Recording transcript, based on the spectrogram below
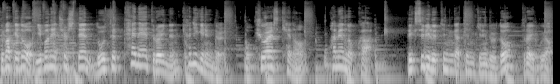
그 밖에도 이번에 출시된 노트 10에 들어있는 편의 기능들, 뭐 QR 스캐너, 화면 녹화, 빅스비 루틴 같은 기능들도 들어있고요.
